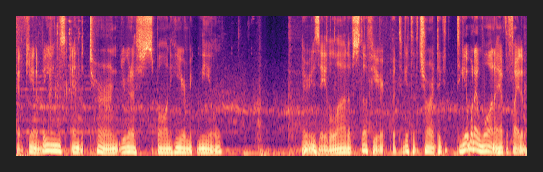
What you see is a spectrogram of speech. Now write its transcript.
Got a can of beans and the turn. You're gonna spawn here, McNeil. There is a lot of stuff here, but to get to the chart, to, to get what I want, I have to fight him.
